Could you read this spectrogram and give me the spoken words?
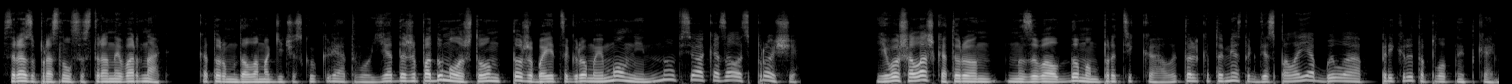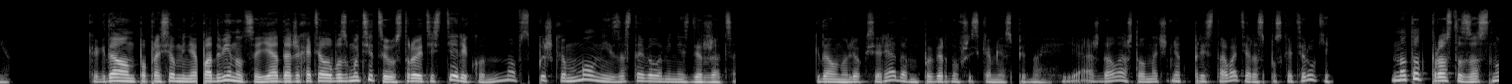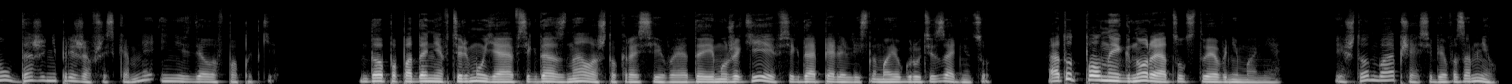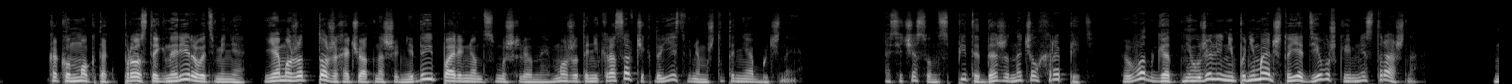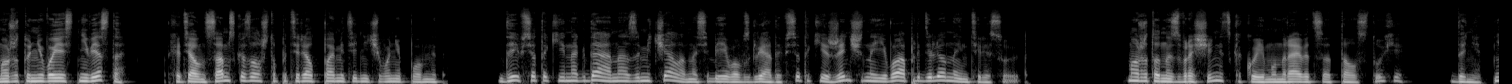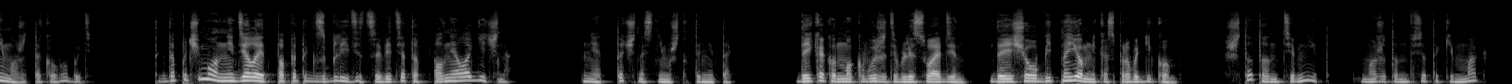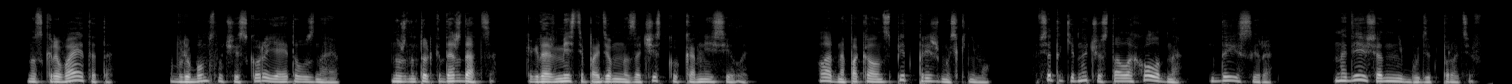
Сразу проснулся странный варнак, которому дала магическую клятву. Я даже подумала, что он тоже боится грома и молний, но все оказалось проще. Его шалаш, который он называл домом, протекал, и только то место, где спала я, было прикрыто плотной тканью. Когда он попросил меня подвинуться, я даже хотела возмутиться и устроить истерику, но вспышка молнии заставила меня сдержаться. Когда он улегся рядом, повернувшись ко мне спиной, я ждала, что он начнет приставать и распускать руки, но тот просто заснул, даже не прижавшись ко мне и не сделав попытки. До попадания в тюрьму я всегда знала, что красивая, да и мужики всегда пялились на мою грудь и задницу. А тут полный игнор и отсутствие внимания. И что он вообще себе возомнил? Как он мог так просто игнорировать меня? Я, может, тоже хочу отношений, да и парень он смышленый. Может, и не красавчик, но есть в нем что-то необычное. А сейчас он спит и даже начал храпеть. Вот гад, неужели не понимает, что я девушка и мне страшно? Может, у него есть невеста? Хотя он сам сказал, что потерял память и ничего не помнит. Да и все-таки иногда она замечала на себе его взгляды. Все-таки женщины его определенно интересуют. Может, он извращенец, какой ему нравятся толстухи? Да нет, не может такого быть. Тогда почему он не делает попыток сблизиться, ведь это вполне логично? Нет, точно с ним что-то не так. Да и как он мог выжить в лесу один? Да еще убить наемника с проводником. Что-то он темнит. Может, он все-таки маг, но скрывает это? В любом случае, скоро я это узнаю. Нужно только дождаться, когда вместе пойдем на зачистку камней силы. Ладно, пока он спит, прижмусь к нему. Все-таки ночью стало холодно, да и сыро. Надеюсь, он не будет против.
